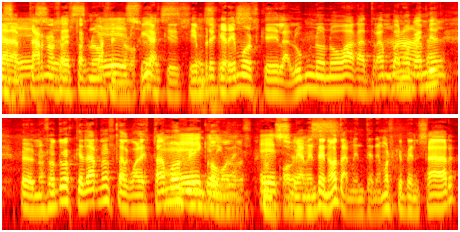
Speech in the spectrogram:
adaptarnos a estas nuevas tecnologías, que siempre queremos que el alumno no haga trampa, no ah, cambie, pero nosotros quedarnos tal cual estamos bien cómodos. Obviamente no, también tenemos que pensar,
